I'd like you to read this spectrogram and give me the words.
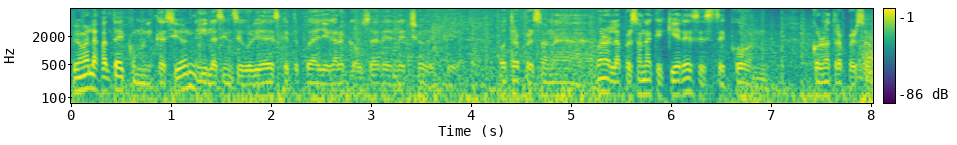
primero la falta de comunicación y las inseguridades que te pueda llegar a causar el hecho de que otra persona, bueno, la persona que quieres esté con, con otra persona.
